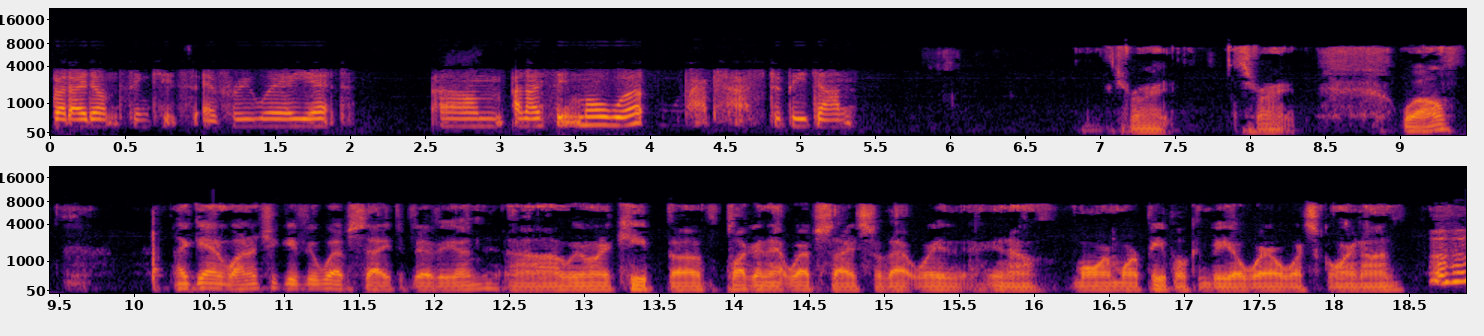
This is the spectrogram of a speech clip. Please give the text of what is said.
but I don't think it's everywhere yet, um, and I think more work perhaps has to be done. That's right. That's right. Well, again, why don't you give your website, Vivian? Uh, we want to keep uh, plugging that website so that way, you know, more and more people can be aware of what's going on. Mm-hmm.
